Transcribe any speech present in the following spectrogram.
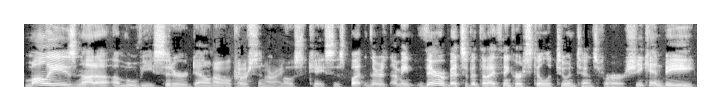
Molly's not a, a movie sitter downer Oh, okay. person All right. in most cases, but there's, I mean, there are bits of it that I think are still too intense for her. She can be,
